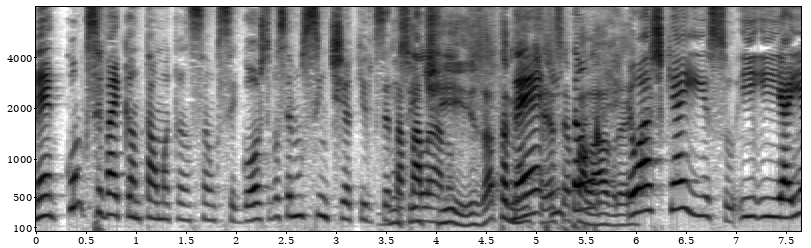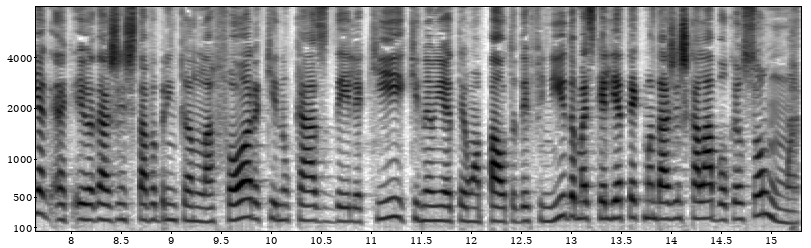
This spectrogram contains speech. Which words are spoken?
né? Como que você vai cantar uma canção que você gosta e você não sentir aquilo que você Não está falando? senti, exatamente, né? essa é a Então, palavra. é. Eu acho que é isso. E, e aí a, eu- a gente estava brincando lá fora que no caso dele aqui, que não ia ter uma pauta definida, mas que ele ia ter que mandar a gente calar a boca. Eu sou uma,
